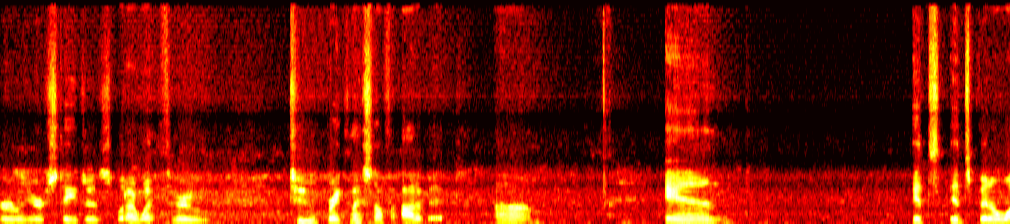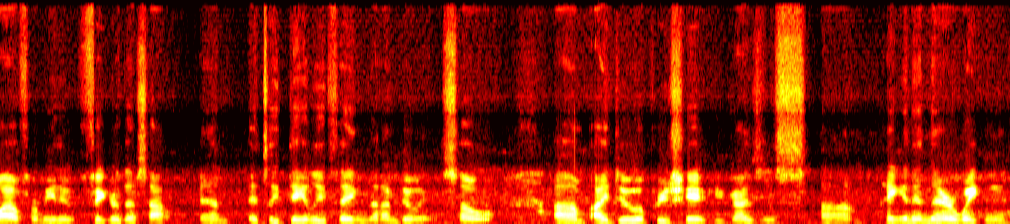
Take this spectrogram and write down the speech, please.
earlier stages, what I went through to break myself out of it. Um, and it's it's been a while for me to figure this out and it's a daily thing that i'm doing. So um, i do appreciate you guys um, hanging in there waiting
